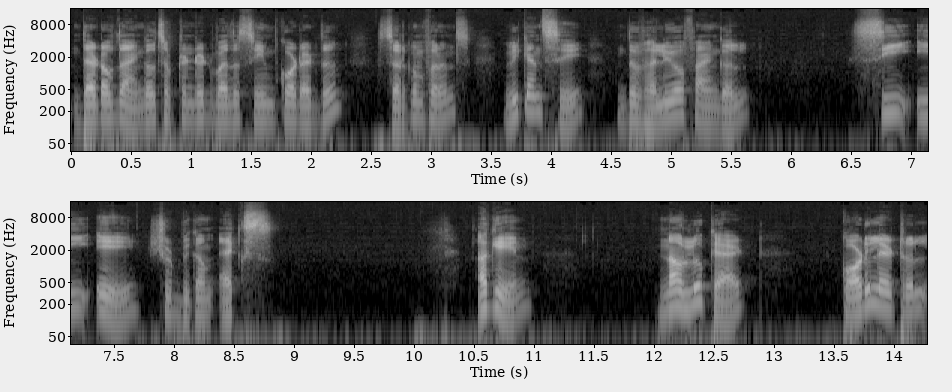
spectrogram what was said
that of the angle subtended by the same chord at the circumference, we can say the value of angle CEA should become x. Again, now look at quadrilateral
